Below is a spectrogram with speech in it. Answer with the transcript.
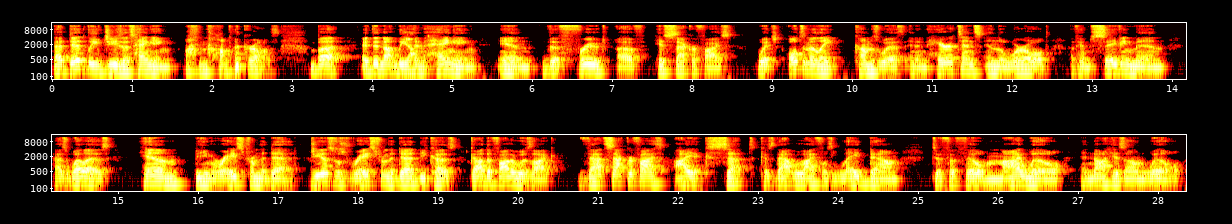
that did leave Jesus hanging on, on the cross, but it did not leave yeah. him hanging in the fruit of his sacrifice, which ultimately comes with an inheritance in the world of him saving men as well as him being raised from the dead. Jesus was raised from the dead because God the Father was like, that sacrifice I accept because that life was laid down to fulfill my will and not his own will.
